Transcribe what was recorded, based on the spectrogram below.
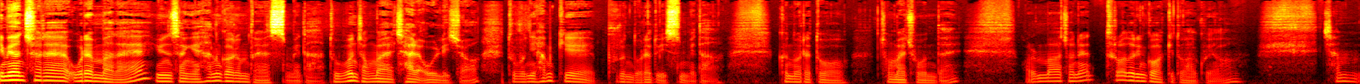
김현철의 오랜만에 윤상의 한 걸음 더였습니다. 두 분 정말 잘 어울리죠. 두 분이 함께 부른 노래도 있습니다. 그 노래도 정말 좋은데 얼마 전에 틀어드린 것 같기도 하고요. 참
